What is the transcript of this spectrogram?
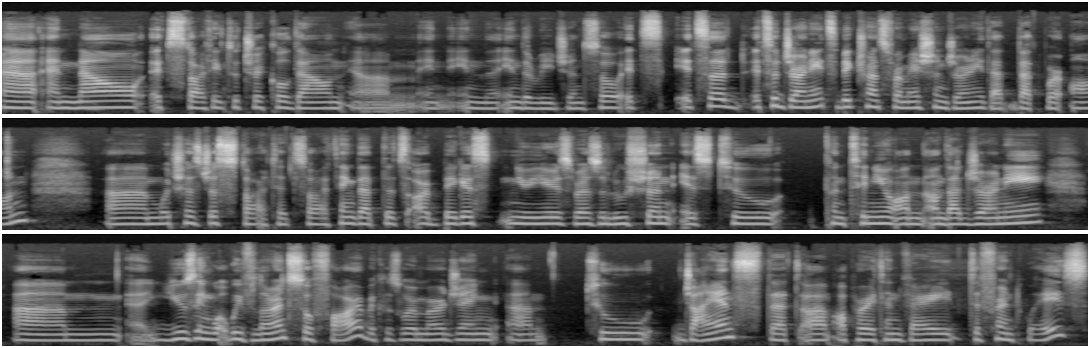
uh, and now it's starting to trickle down um, in in the in the region. So it's it's a it's a journey. It's a big transformation journey that that we're on. Um, which has just started. So I think that that's our biggest New Year's resolution is to continue on on that journey um, uh, using what we've learned so far because we're merging um, two giants that um, operate in very different ways,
